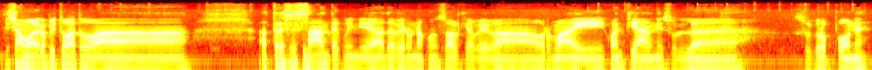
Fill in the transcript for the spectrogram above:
diciamo ero abituato a, a 360 quindi ad avere una console che aveva ormai quanti anni sul, sul groppone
